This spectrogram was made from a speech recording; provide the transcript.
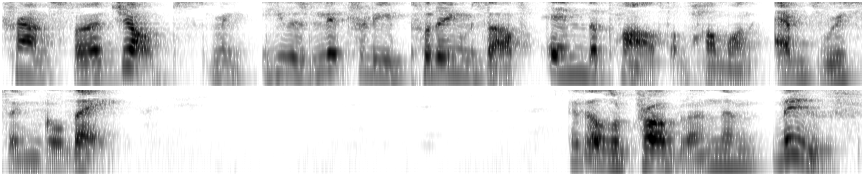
transfer jobs? I mean, he was literally putting himself in the path of Haman every single day. If there's a problem, then move.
